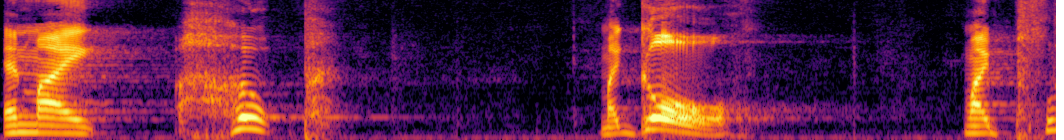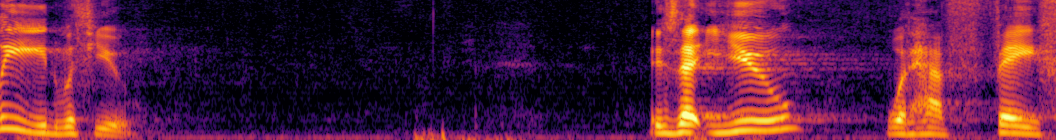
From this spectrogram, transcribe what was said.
and my hope my goal my plead with you is that you would have faith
